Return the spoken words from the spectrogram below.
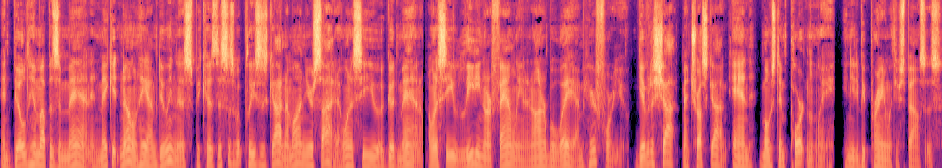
and build him up as a man and make it known, hey, I'm doing this because this is what pleases God and I'm on your side. I want to see you a good man. I want to see you leading our family in an honorable way. I'm here for you. Give it a shot and trust God. And most importantly, you need to be praying with your spouses.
